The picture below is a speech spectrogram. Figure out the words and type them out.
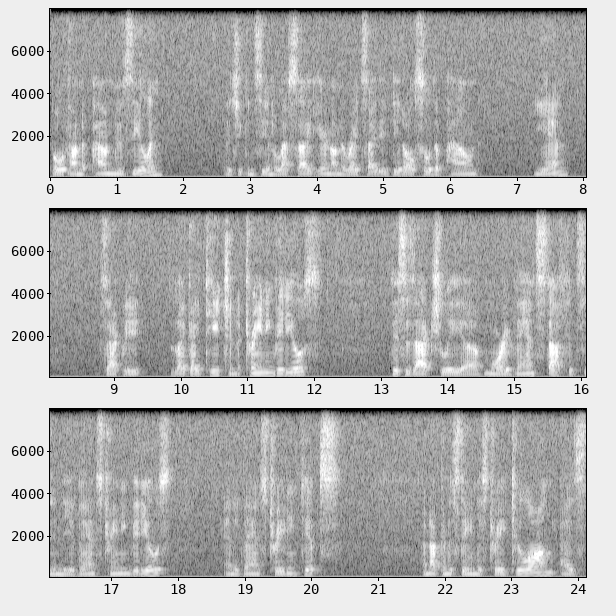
both on the pound New Zealand. As you can see on the left side here and on the right side it did also the pound yen exactly like I teach in the training videos. This is actually uh, more advanced stuff. It's in the advanced training videos and advanced trading tips. I'm not going to stay in this trade too long as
